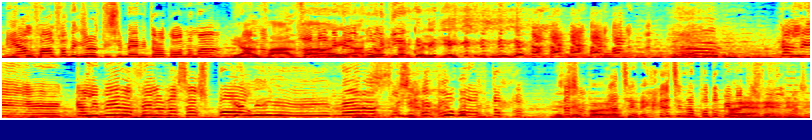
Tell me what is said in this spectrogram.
Η ΑΑ δεν ξέρω τι σημαίνει τώρα το όνομα. Η Ανα- ΑΑ ανώνυμη είναι ανώνυμη αλκοολική. αλκοολική. Καλη, ε, καλημέρα θέλω να σας πω. Καλημέρα. Σας ακούω αυτό. που- Δεν Σας- σε μπορώ. Κάτσε ρε, κάτσε να πω το πείμα Ωραία, της ναι, φίλης ναι, μας. ναι.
